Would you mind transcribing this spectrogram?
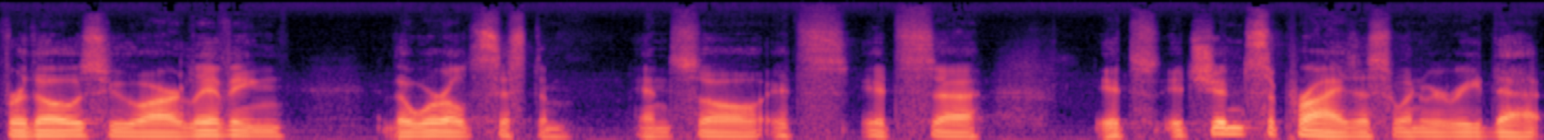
for those who are living the world system. And so it's, it's, uh, it's, it shouldn't surprise us when we read that.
